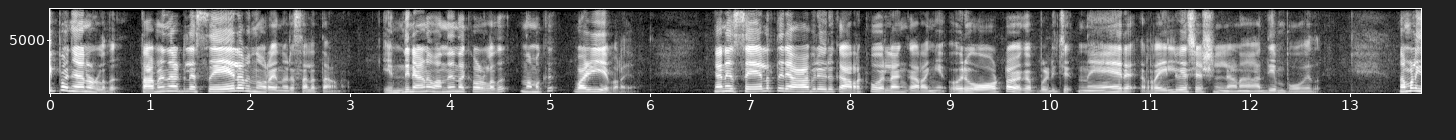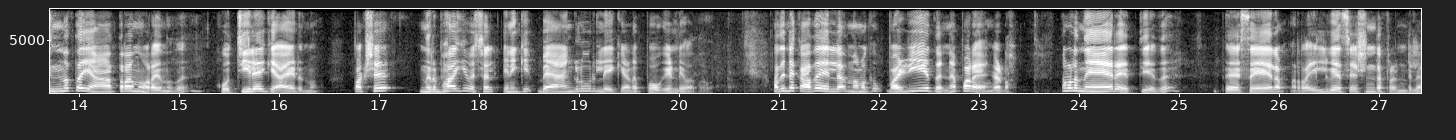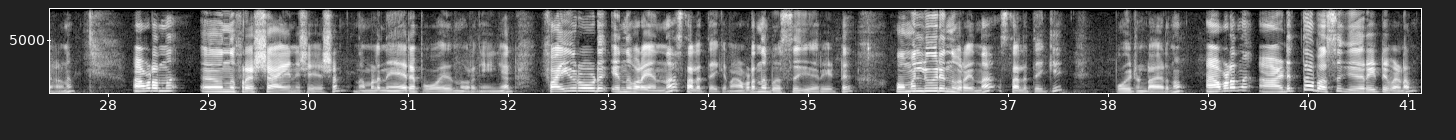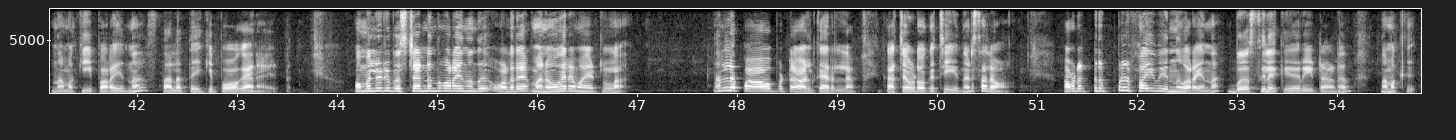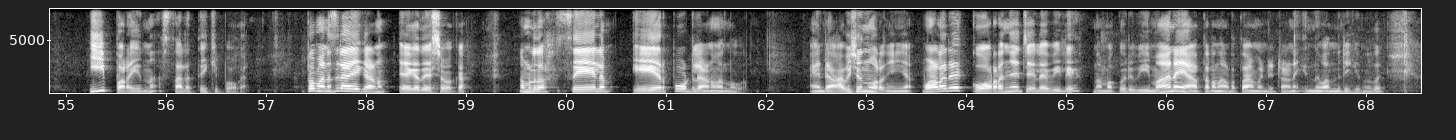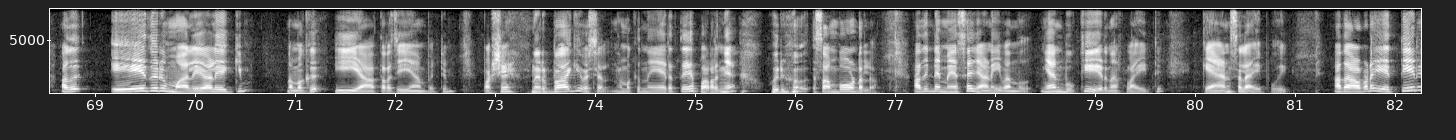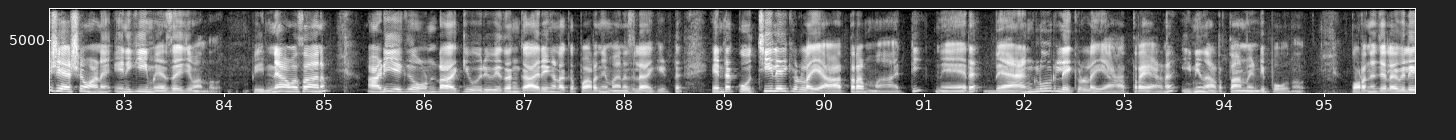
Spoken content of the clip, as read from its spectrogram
ഇപ്പോൾ ഞാനുള്ളത് തമിഴ്നാട്ടിലെ സേലം എന്ന് പറയുന്ന ഒരു സ്ഥലത്താണ്. എന്തിനാണ് വന്നതെന്നൊക്കെ ഉള്ളത് നമുക്ക് വഴിയെ പറയാം. ഞാൻ സേലത്ത് രാവിലെ ഒരു കറക്കവും എല്ലാം കറങ്ങി ഒരു ഓട്ടോയൊക്കെ പിടിച്ച് നേരെ റെയിൽവേ സ്റ്റേഷനിലാണ് ആദ്യം പോയത്. നമ്മൾ ഇന്നത്തെ യാത്ര എന്ന് പറയുന്നത് കൊച്ചിയിലേക്കായിരുന്നു. പക്ഷേ നിർഭാഗ്യവശാൽ എനിക്ക് ബാംഗ്ലൂരിലേക്കാണ് പോകേണ്ടി വന്നത്. അതിന്റെ കഥയെല്ലാം നമുക്ക് വഴിയെ തന്നെ പറയാം കേട്ടോ. നമ്മൾ നേരെ എത്തിയത് സേലം റെയിൽവേ സ്റ്റേഷന്റെ ഫ്രണ്ടിലാണ്. അവിടെ നിന്ന് ഒന്ന് ഫ്രഷ് ആയതിന് ശേഷം നമ്മൾ നേരെ പോയതെന്ന് പറഞ്ഞു കഴിഞ്ഞാൽ ഫൈവ് റോഡ് എന്ന് പറയുന്ന സ്ഥലത്തേക്കാണ്. അവിടെ നിന്ന് ബസ് കയറിയിട്ട് ഒമല്ലൂർ എന്ന് പറയുന്ന സ്ഥലത്തേക്ക് പോയിട്ടുണ്ടായിരുന്നു. അവിടെ നിന്ന് അടുത്ത ബസ് കയറിയിട്ട് വേണം നമുക്ക് ഈ പറയുന്ന സ്ഥലത്തേക്ക് പോകാനായിട്ട്. ഒമല്ലൂർ ബസ് സ്റ്റാൻഡ് എന്ന് പറയുന്നത് വളരെ മനോഹരമായിട്ടുള്ള നല്ല പാവപ്പെട്ട ആൾക്കാരെല്ലാം കച്ചവടമൊക്കെ ചെയ്യുന്ന ഒരു സ്ഥലമാണ്. അവിടെ ട്രിപ്പിൾ ഫൈവ് എന്ന് പറയുന്ന ബസ്സിൽ കയറിയിട്ടാണ് നമുക്ക് ഈ പറയുന്ന സ്ഥലത്തേക്ക് പോകാൻ. ഇപ്പോൾ മനസ്സിലായി കാണും ഏകദേശമൊക്കെ. നമ്മളിതാ സേലം എയർപോർട്ടിലാണ് വന്നത്. അതിന്റെ ആവശ്യം എന്ന് പറഞ്ഞു കഴിഞ്ഞാൽ വളരെ കുറഞ്ഞ ചിലവിൽ നമുക്കൊരു വിമാനയാത്ര നടത്താൻ വേണ്ടിയിട്ടാണ് ഇന്ന് വന്നിരിക്കുന്നത്. അത് ഏതൊരു മലയാളിക്കും നമുക്ക് ഈ യാത്ര ചെയ്യാൻ പറ്റും. പക്ഷേ നിർഭാഗ്യവശാൽ നമുക്ക് നേരത്തെ പറഞ്ഞ ഒരു സംഭവം ഉണ്ടല്ലോ. അതിന്റെ മെസ്സേജാണ് ഈ വന്നത്. ഞാൻ ബുക്ക് ചെയ്തിരുന്ന ഫ്ലൈറ്റ് ക്യാൻസലായിപ്പോയി അത് അവിടെ എത്തിയതിന് ശേഷമാണ് എനിക്ക് ഈ മെസ്സേജ് വന്നത്. പിന്നെ അവസാനം അടിയൊക്കെ ഉണ്ടാക്കി ഒരുവിധം കാര്യങ്ങളൊക്കെ പറഞ്ഞ് മനസ്സിലാക്കിയിട്ട് എന്റെ കൊച്ചിയിലേക്കുള്ള യാത്ര മാറ്റി നേരെ ബാംഗ്ലൂരിലേക്കുള്ള യാത്രയാണ് ഇനി നടത്താൻ വേണ്ടി പോകുന്നത്. കുറഞ്ഞ ചിലവിൽ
